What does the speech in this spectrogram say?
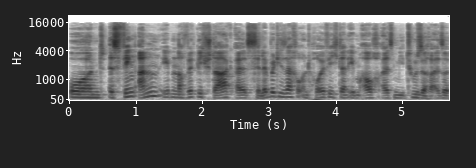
Und es fing an eben noch wirklich stark als Celebrity-Sache und häufig dann eben auch als MeToo-Sache. Also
